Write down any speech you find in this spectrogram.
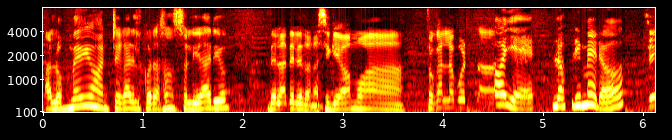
a los medios a entregar el corazón solidario de la Teletón. Así que vamos a tocar la puerta. Oye, los primeros, Sí,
